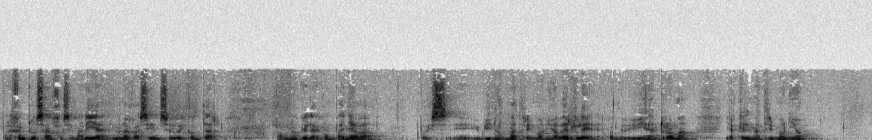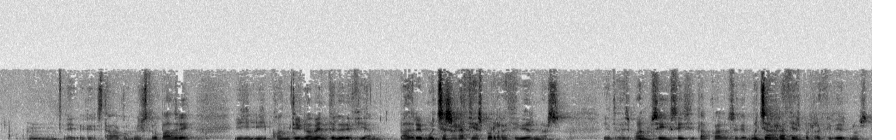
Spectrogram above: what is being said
Por ejemplo, San José María, en una ocasión se lo oí contar a uno que le acompañaba, pues eh, vino un matrimonio a verle cuando vivía en Roma y aquel matrimonio mm, eh, estaba con nuestro padre y, continuamente le decían, Padre, muchas gracias por recibirnos. Y entonces, bueno, sí, sí, sí, tal cual, no sé qué. Muchas gracias por recibirnos.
